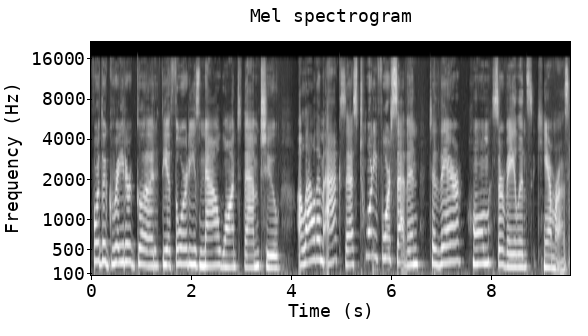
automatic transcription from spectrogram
for the greater good, the authorities now want them to allow them access 24 7 to their home surveillance cameras.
